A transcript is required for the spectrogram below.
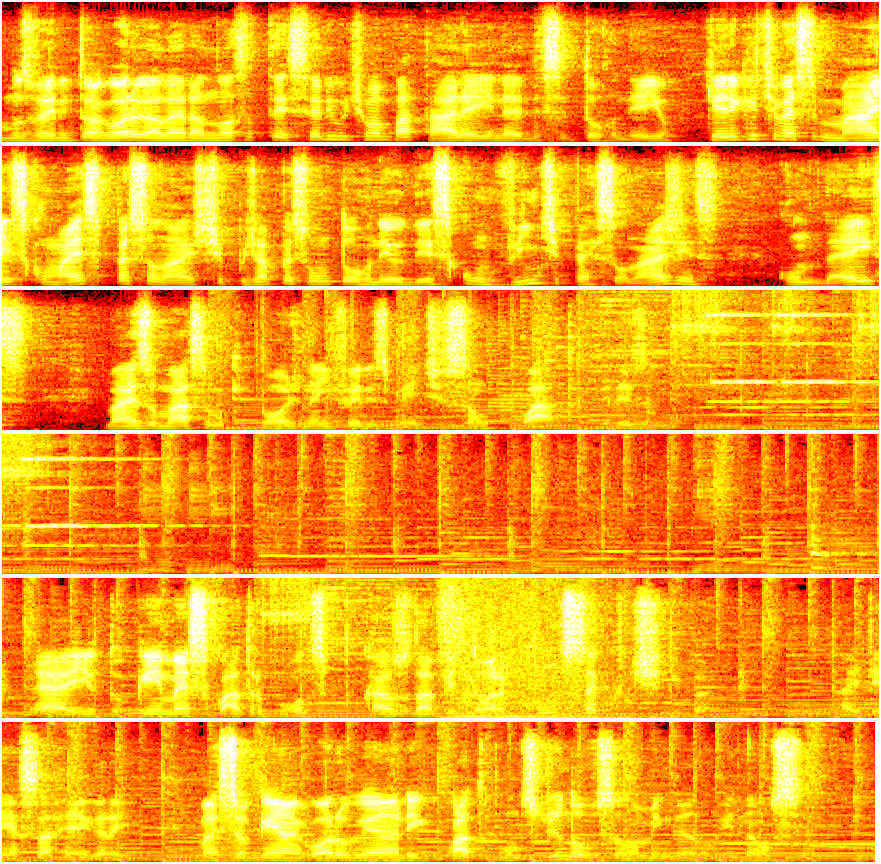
Vamos ver então agora, galera, a nossa terceira e última batalha aí, né, desse torneio. Queria que tivesse mais, com mais personagens. Tipo, já pensou um torneio desse com 20 personagens? Com 10? Mas o máximo que pode, né, infelizmente, são 4, beleza? É, aí eu ganhei mais 4 pontos por causa da vitória consecutiva. Aí tem essa regra aí. Mas se eu ganhar agora, eu ganharei 4 pontos de novo, se eu não me engano, e não 5.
